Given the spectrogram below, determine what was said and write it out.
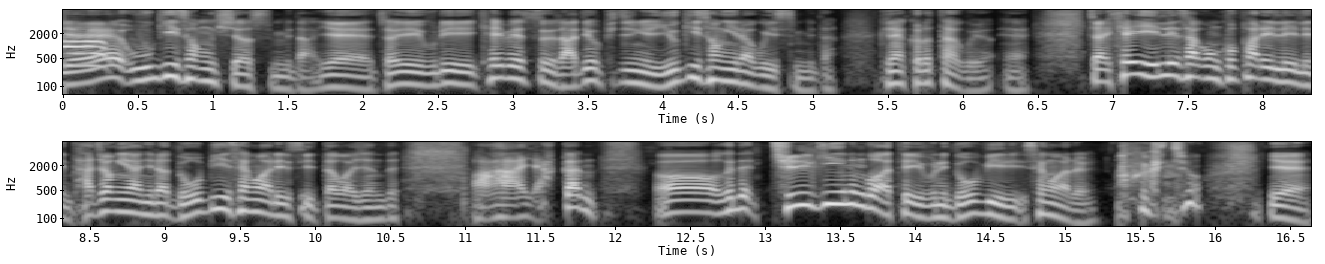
예, 우기성 씨였습니다. 예, 저희 우리 KBS 라디오 피디 중에 유기성이라고 있습니다. 그냥 그렇다고요. 예. 자, K124098111님, 다정이 아니라 노비 생활일 수 있다고 하셨는데, 아, 약간, 어, 근데 즐기는 것 같아요, 이분이 노비 생활을. 그죠? 예.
